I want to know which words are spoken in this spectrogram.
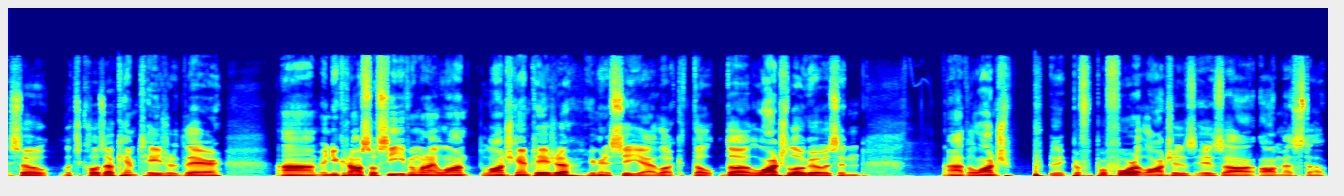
So let's close out Camtasia there. Um, and you can also see even when I launch, launch Camtasia, you're going to see, yeah, look, the, the launch logos and uh, the launch before it launches is uh, all messed up.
